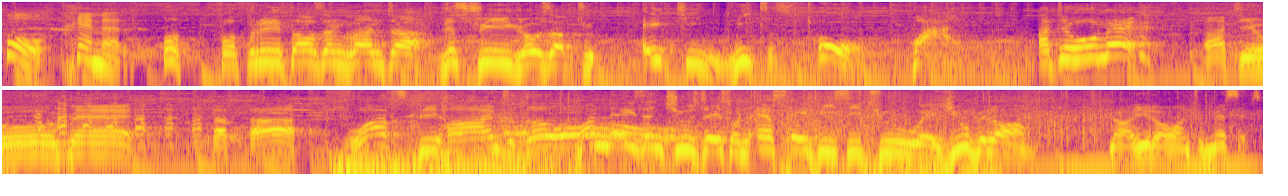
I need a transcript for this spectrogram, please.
4. Gemer. Oh, for 3,000 ranta, this tree grows up to 18 meters tall. Wow. Ati ume. Ati ume. What's behind the wall? Mondays and Tuesdays on SABC2 where you belong. Now you don't want to miss it.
